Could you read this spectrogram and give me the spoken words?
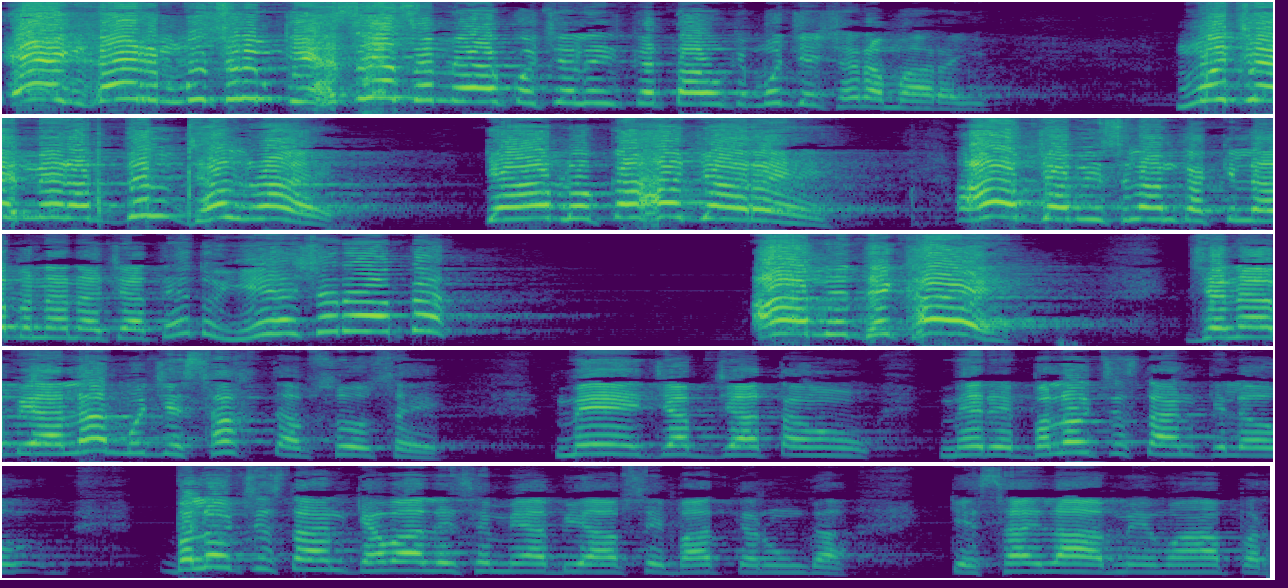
एक गैर मुस्लिम की हैसियत से मैं आपको चैलेंज करता हूँ कि मुझे शर्म आ रही है। मुझे, मेरा दिल झल रहा है कि आप लोग कहा जा रहे हैं। आप जब इस्लाम का किला बनाना चाहते हैं तो यह है आपका। आपने देखा है, जनाब आला, मुझे सख्त अफसोस है। मैं जब जाता हूँ, मेरे बलोचिस्तान के लोग बलोचिस्तान के हवाले से मैं अभी आपसे बात करूँगा कि सैलाब में वहाँ पर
